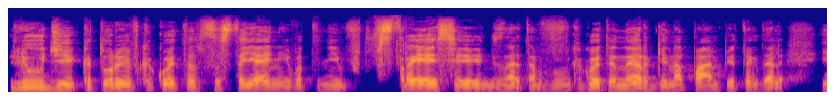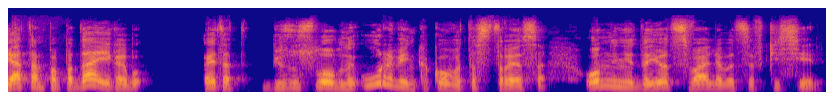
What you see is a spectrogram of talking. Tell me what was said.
люди, которые в какой-то состоянии, вот они в стрессе, не знаю, там, в какой-то энергии, на пампе и так далее. Я там попадаю, и как бы этот безусловный уровень какого-то стресса, он мне не дает сваливаться в кисель.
